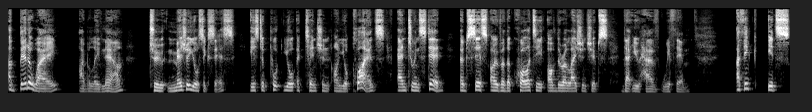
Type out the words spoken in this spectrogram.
a better way, I believe now, to measure your success is to put your attention on your clients and to instead obsess over the quality of the relationships that you have with them. I think it's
